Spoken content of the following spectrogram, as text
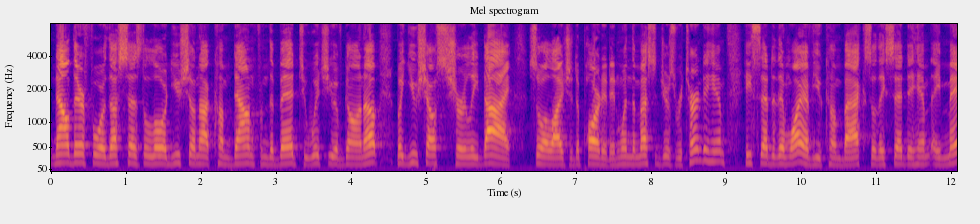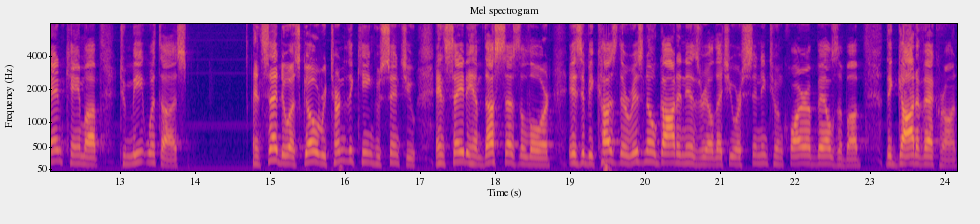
Now, therefore, thus says the Lord, You shall not come down from the bed to which you have gone up, but you shall surely die. So Elijah departed. And when the messengers returned to him, he said to them, Why have you come back? So they said to him, A man came up to meet with us and said to us, Go, return to the king who sent you, and say to him, Thus says the Lord, Is it because there is no God in Israel that you are sending to inquire of Beelzebub, the god of Ekron?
